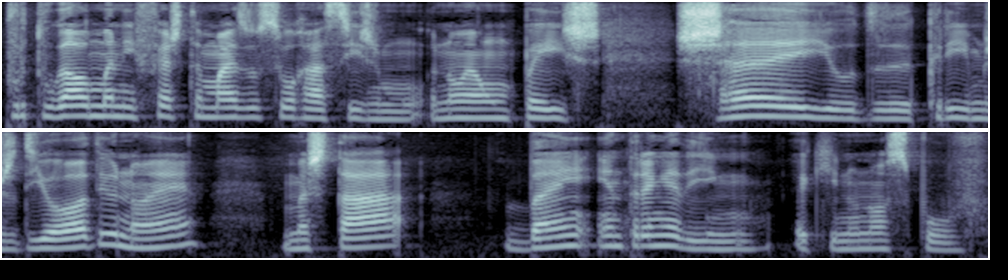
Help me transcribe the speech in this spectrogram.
Portugal manifesta mais o seu racismo. Não é um país cheio de crimes de ódio, não é? Mas está bem entranhadinho aqui no nosso povo.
